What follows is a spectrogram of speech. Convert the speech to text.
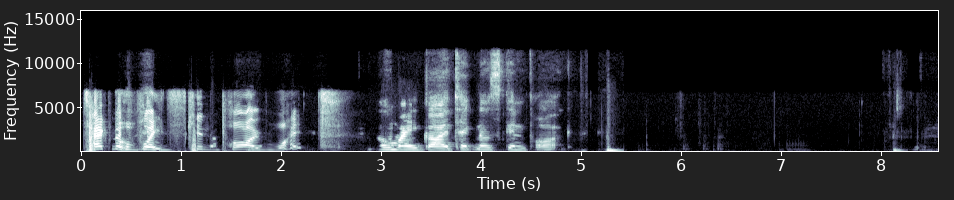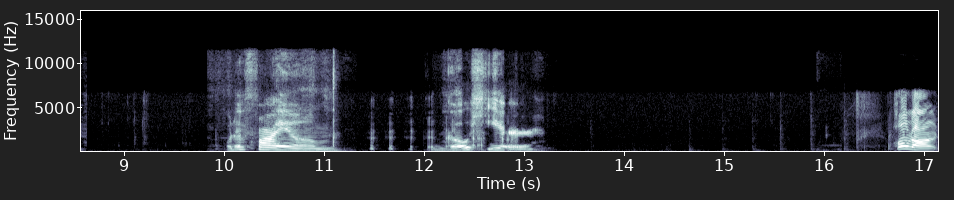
Technoblade skin pog, what? Oh my god, techno skin pog. What if I, um go here? Hold on.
